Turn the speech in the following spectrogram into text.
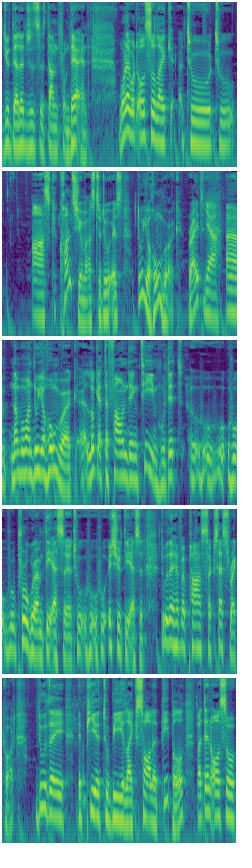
due diligence is done from their end. What I would also like to to ask consumers to do is do your homework, right? Yeah. Um, number one, do your homework. Uh, look at the founding team who did, who, who, who, programmed the asset, who, who, who issued the asset. Do they have a past success record? Do they appear to be like solid people, but then also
